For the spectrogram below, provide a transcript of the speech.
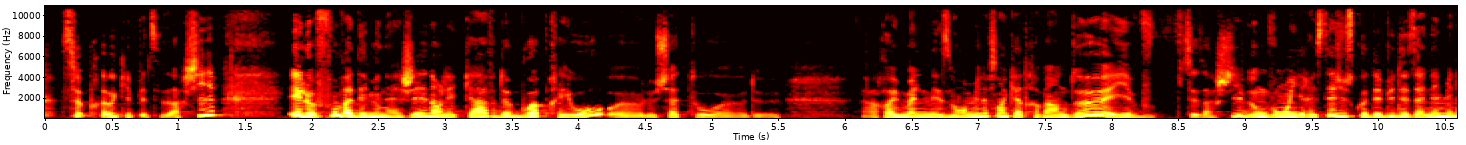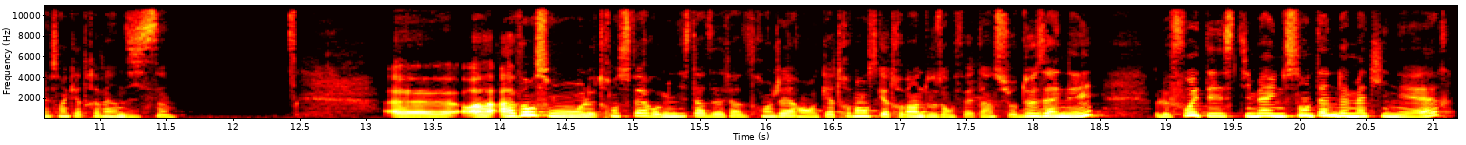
se préoccuper de ces archives. Et le fonds va déménager dans les caves de Bois-Préau, euh, le château euh, de Rueil-Malmaison en 1982. Et ces archives vont y rester jusqu'au début des années 1990. Euh, avant le transfert au ministère des Affaires étrangères en 91-92, en fait, hein, sur deux années, le fonds était estimé à une centaine de mètres linéaires.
